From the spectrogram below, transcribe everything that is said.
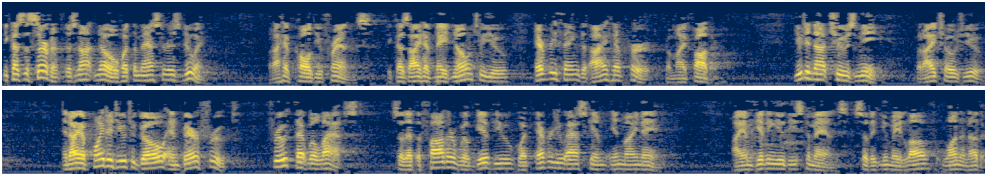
because the servant does not know what the master is doing. But I have called you friends, because I have made known to you everything that I have heard from my Father. You did not choose me, but I chose you. And I appointed you to go and bear fruit, fruit that will last, so that the Father will give you whatever you ask him in my name. I am giving you these commands so that you may love one another.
